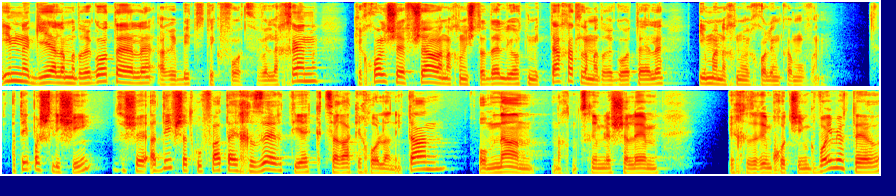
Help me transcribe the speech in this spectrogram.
אם נגיע למדרגות האלה, הריבית תקפוץ, ולכן, ככל שאפשר, אנחנו נשתדל להיות מתחת למדרגות האלה, אם אנחנו יכולים כמובן. הטיפ השלישי, זה שעדיף שתקופת ההחזר תהיה קצרה ככל הניתן, אמנם אנחנו צריכים לשלם החזרים חודשיים גבוהים יותר,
